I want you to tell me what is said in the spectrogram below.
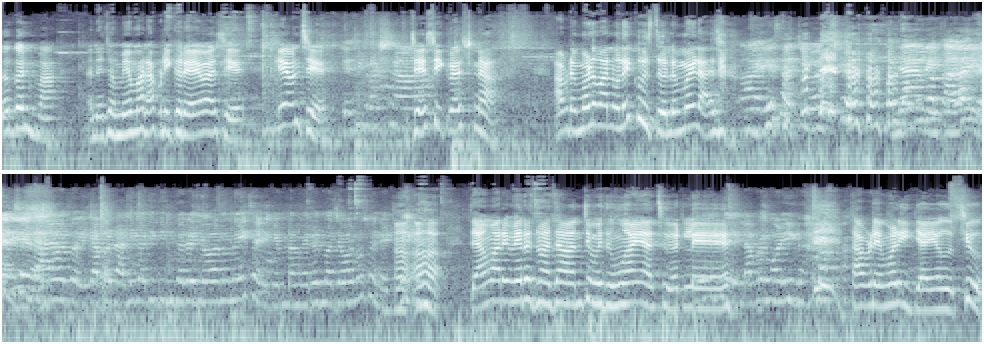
લગ્નમાં. અને જો મહેમાન આપણી ઘરે આવ્યા છે કેમ છે? જય શ્રી કૃષ્ણ. આપણે મળવાનું લખ્યું છે એટલે મળ્યા છે. અમારે. મેરેજમાં જવાનું છે હું અહીંયા છું એટલે આપણે મળી ગયા. એવું થયું.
